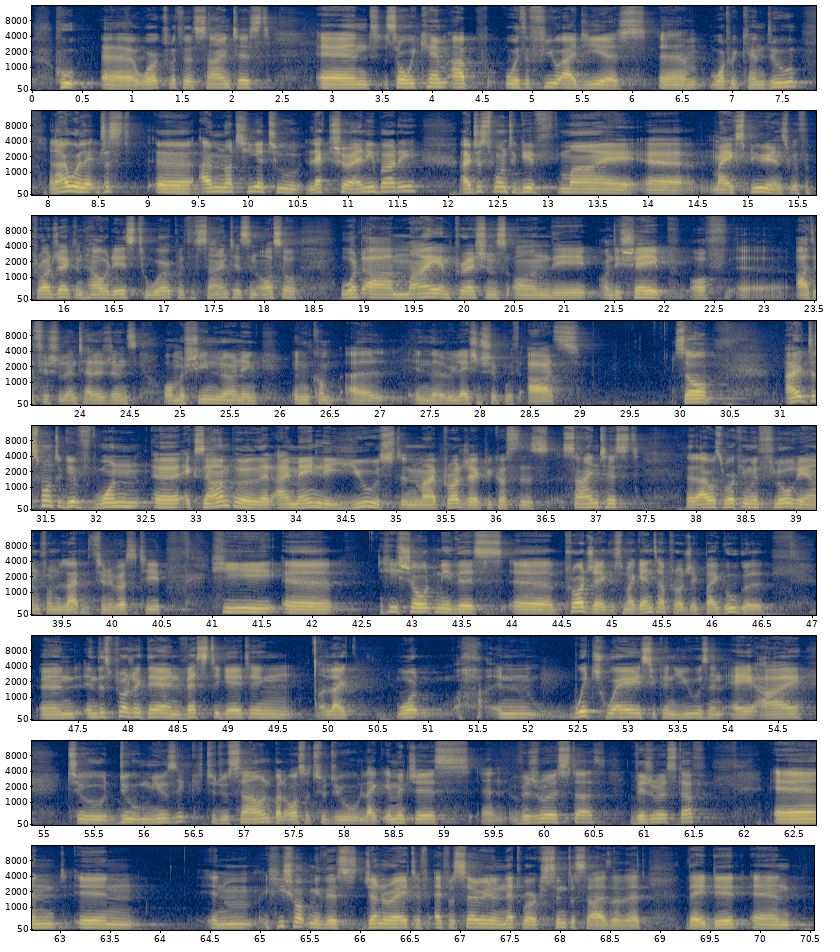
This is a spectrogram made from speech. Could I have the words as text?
uh, who uh, worked with a scientist, and so we came up with a few ideas um, what we can do. And I will just uh, I'm not here to lecture anybody. I just want to give my uh, my experience with the project and how it is to work with the scientists, and also what are my impressions on the on the shape of uh, artificial intelligence or machine learning in uh, in the relationship with arts. So. I just want to give one uh, example that I mainly used in my project because this scientist that I was working with, Florian from Leibniz University, he, uh, he showed me this uh, project, this Magenta project by Google, and in this project, they are investigating like what, in which ways you can use an AI to do music, to do sound, but also to do like images and visual stuff, visual stuff. And in in he showed me this generative adversarial network synthesizer that they did, and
